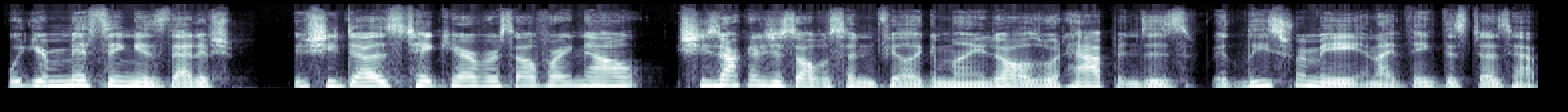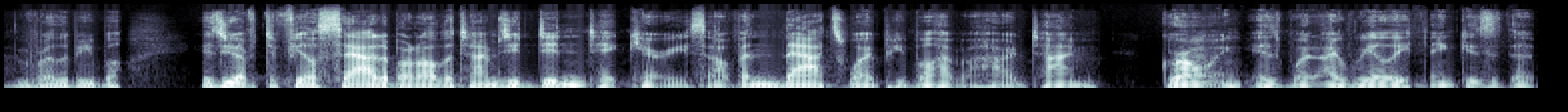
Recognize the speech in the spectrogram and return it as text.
what you're missing is that if if she does take care of herself right now, she's not going to just all of a sudden feel like a million dollars. What happens is, at least for me, and I think this does happen for other people, is you have to feel sad about all the times you didn't take care of yourself, and that's why people have a hard time growing. Is what I really think is the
